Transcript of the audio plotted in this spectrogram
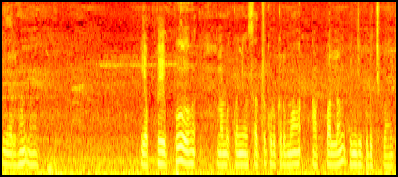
இதெல்லாம் எப்போ எப்போ நம்ம கொஞ்சம் சத்து கொடுக்குறோமோ அப்பெல்லாம் பிஞ்சு பிடிச்சிக்குவாங்க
